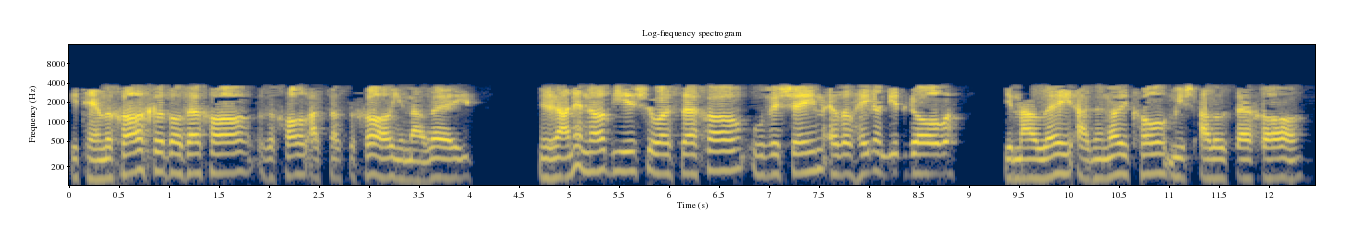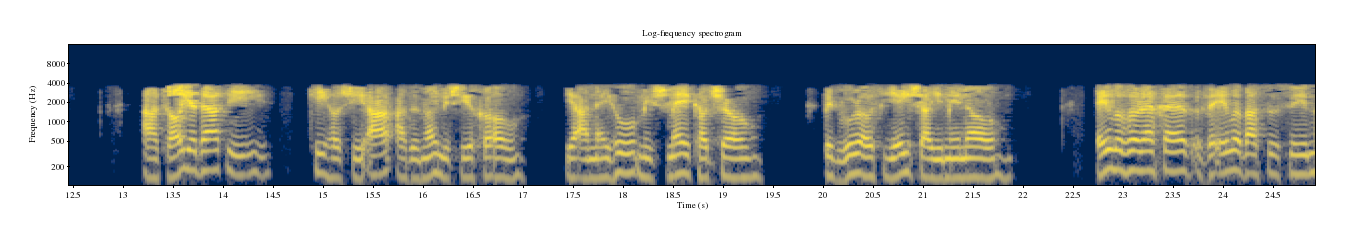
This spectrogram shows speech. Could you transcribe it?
Yiten lecha chlevovecha v'chol atzasecha yimalei, b'yishu asecha uv'shem Eloheinu nidgol, ימלא אדוני כל משאלותיך. עתה ידעתי כי הושיעה אדוני משיחו, יענהו משמי קדשו, בגבורות ישע ימינו. אלו ברכב ואלו בסוסים,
